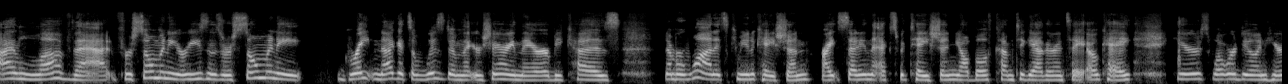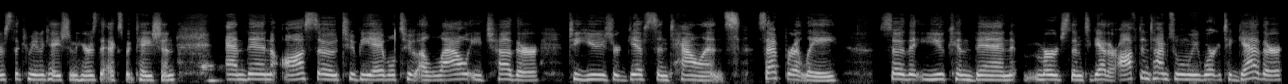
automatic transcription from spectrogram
I love that for so many reasons. There's so many great nuggets of wisdom that you're sharing there because number one it's communication right? Setting the expectation. Y'all both come together and say okay here's what we're doing. Here's the communication. Here's the expectation. And then also to be able to allow each other to use your gifts and talents separately so that you can then merge them together. Oftentimes when we work together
